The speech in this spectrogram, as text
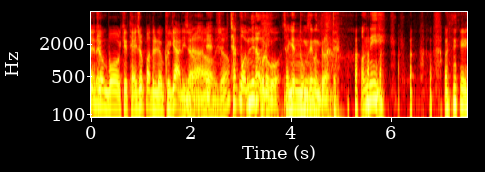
네네네네. 좀뭐 이렇게 대접 받으려고 그게 아니잖아요. 예. 그죠? 음. 자꾸 언니라 그러고 자기 동생들한테 언니. 언니. 네.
